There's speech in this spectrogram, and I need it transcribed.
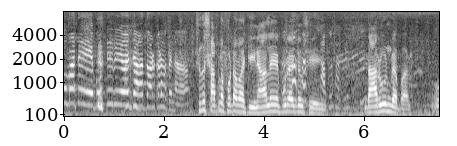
ঘুমাতে বত্রির বিল যাওয়ার দরকার হবে না। শুধু শাপলা ফোটা বাকি নাহলে পুরো একদম সেই। দারুণ ব্যাপার। ও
